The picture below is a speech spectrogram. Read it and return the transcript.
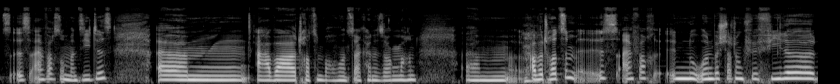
Das ist einfach so, man sieht es. Ähm, aber trotzdem brauchen wir uns da keine Sorgen machen. Ähm, Aber trotzdem ist einfach eine Urnenbestattung für viele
